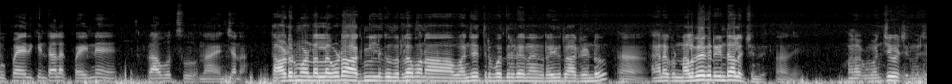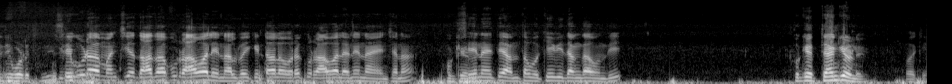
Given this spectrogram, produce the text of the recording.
ముప్పై ఐదు క్వింటాలకు పైనే రావచ్చు నా అంచనా. తాడూరు మండలంలో కూడా ఆకినీళ్ళ కుదురులో మన వంజయ్ తిరుపతి అనే రైతు రాజండు ఆ, ఆయనకు నలభై ఒకటి క్వింటాలు వచ్చింది. అదే. మనకు మంచిగా వచ్చింది మంచి దిగుబడి వచ్చింది. ఇది కూడా మంచిగా దాదాపు రావాలి నలభై క్వింటాల వరకు రావాలనే నా అంచనా. ఓకే. అయితే అంతా ఒకే విధంగా ఉంది. ఓకే థ్యాంక్ యూ అండి. ఓకే.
